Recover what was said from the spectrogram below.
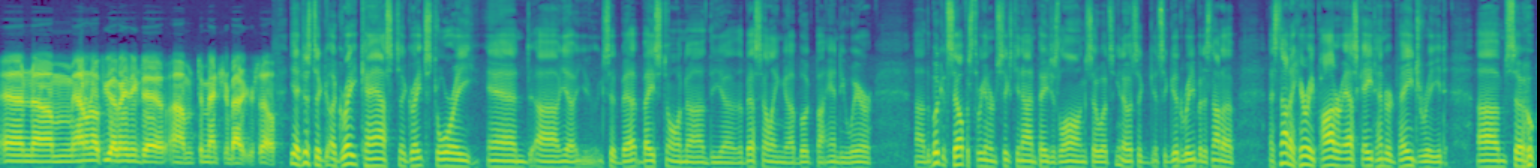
And um, I don't know if you have anything to um, to mention about it yourself. Yeah, just a, a great cast, a great story, and uh, yeah, you, like you said based on uh, the uh, the best-selling uh, book by Andy Weir. Uh, the book itself is 369 pages long, so it's you know it's a it's a good read, but it's not a it's not a Harry Potter esque 800 page read. Um, so,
